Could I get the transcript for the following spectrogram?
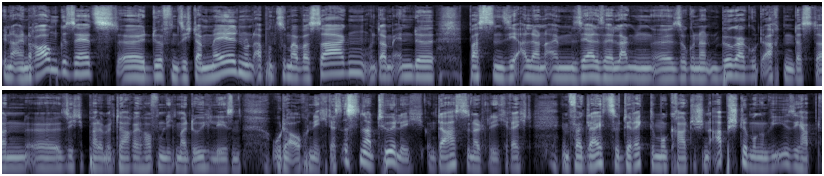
in einen Raum gesetzt, äh, dürfen sich da melden und ab und zu mal was sagen und am Ende basteln sie alle an einem sehr, sehr langen äh, sogenannten Bürgergutachten, das dann äh, sich die Parlamentarier hoffentlich mal durchlesen oder auch nicht. Das ist natürlich, und da hast du natürlich recht, im Vergleich zu direktdemokratischen Abstimmungen, wie ihr sie habt,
